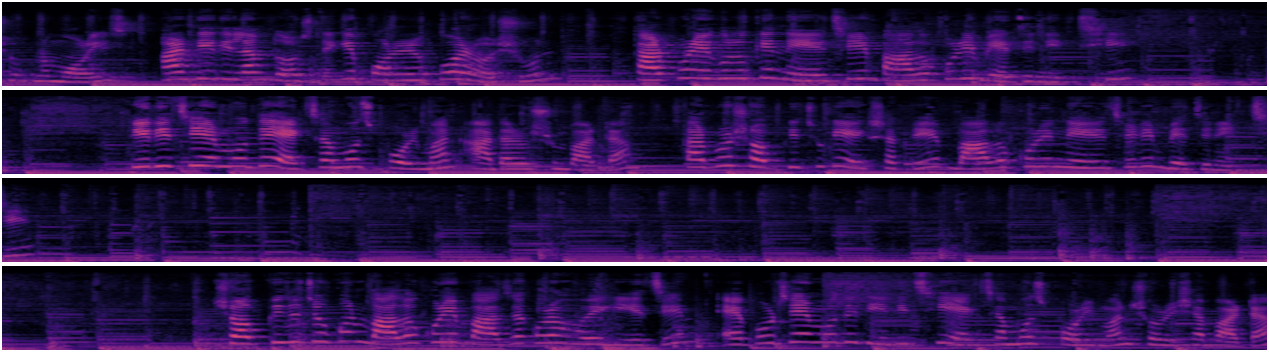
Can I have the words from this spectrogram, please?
শুকনো মরিচ আর দিয়ে দিলাম দশ থেকে পনেরো কোয়া রসুন। তারপর এগুলোকে নেড়েচেড়ে ভালো করে বেজে নিচ্ছি। দিয়ে দিচ্ছি এর মধ্যে এক চামচ পরিমাণ আদা রসুন বাটা, তারপর সবকিছুকে একসাথে ভালো করে নেড়ে ছেড়ে বেছে নিচ্ছি। সবকিছু যখন ভালো করে ভাজা করা হয়ে গিয়েছে, এ পর্যায়ের মধ্যে দিয়ে দিচ্ছি এক চামচ পরিমাণ সরিষা বাটা,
